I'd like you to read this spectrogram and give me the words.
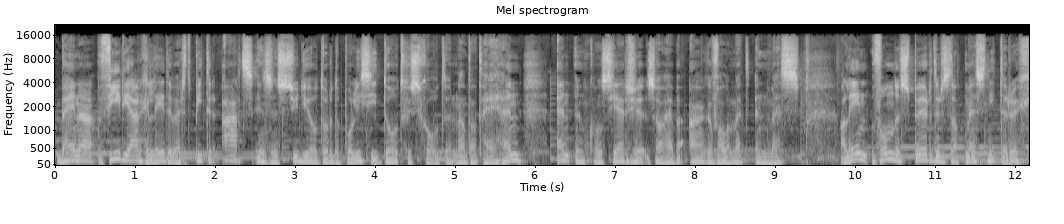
Bijna vier jaar geleden werd Pieter Aarts in zijn studio door de politie doodgeschoten nadat hij hen en een conciërge zou hebben aangevallen met een mes. Alleen vonden speurders dat mes niet terug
